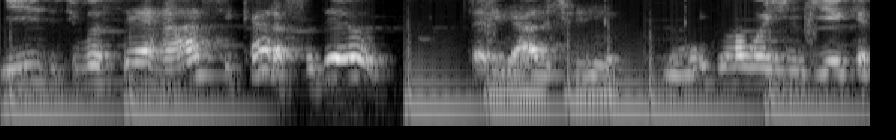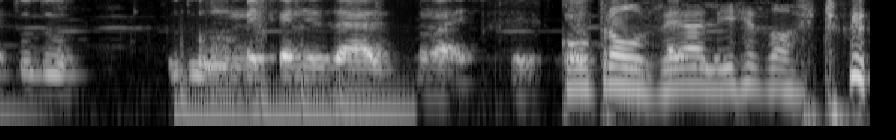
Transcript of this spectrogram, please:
e se você errasse, cara, fudeu, tá ligado? Sim, sim. Não é igual hoje em dia que é tudo tudo mecanizado e tudo mais. Ctrl Z ali resolve tudo.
